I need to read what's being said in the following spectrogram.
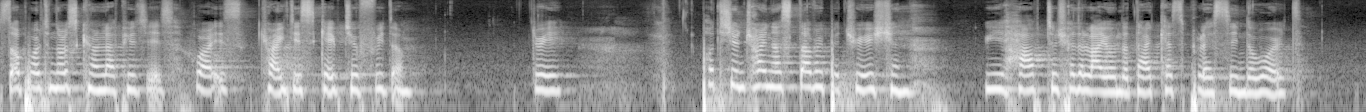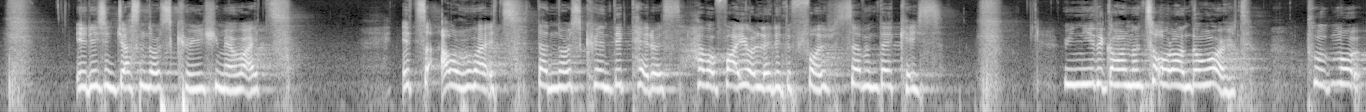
support North Korean refugees who are trying to escape to freedom. Three, petition China stop repatriation. We have to shed a light on the darkest place in the world. It isn't just North Korean human rights. It's our rights that North Korean dictators have violated for seven decades. We need governments all around the world put more,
